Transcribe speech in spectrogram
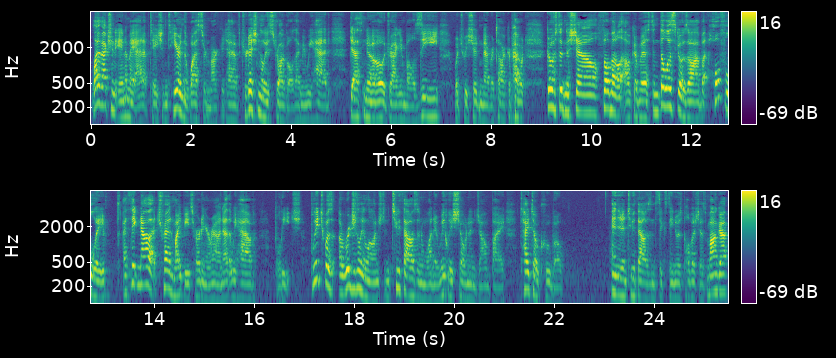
Live action anime adaptations here in the Western market have traditionally struggled. I mean, we had Death Note, Dragon Ball Z, which we should never talk about, Ghost in the Shell, Full Metal Alchemist, and the list goes on, but hopefully, I think now that trend might be turning around now that we have Bleach. Bleach was originally launched in 2001 in Weekly Shonen Jump by Tite Kubo. Ended in 2016 it was published as manga.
